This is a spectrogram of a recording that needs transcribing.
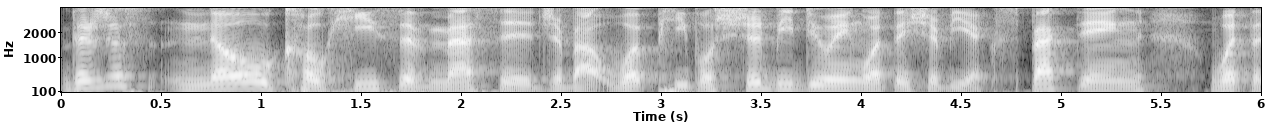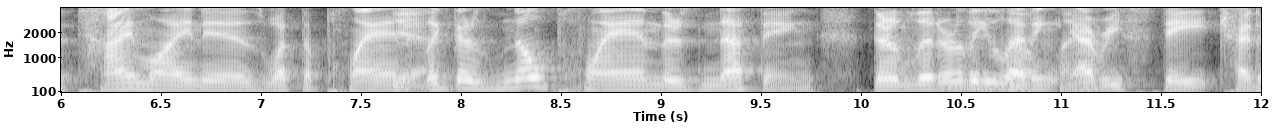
there's just no cohesive message about what people should be doing, what they should be expecting, what the timeline is, what the plan. Yeah. Like there's no plan. There's nothing. They're literally There's letting plan. every state try States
